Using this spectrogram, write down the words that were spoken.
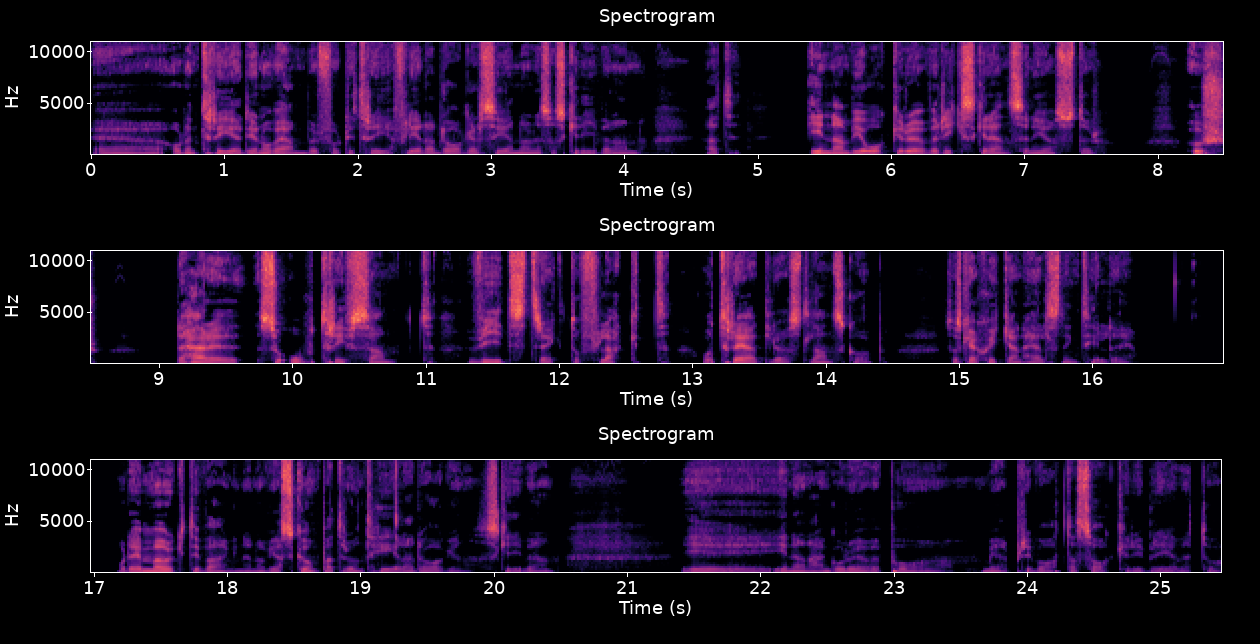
Eh, och den 3 november 43, flera dagar senare, så skriver han att innan vi åker över riksgränsen i öster, usch, det här är så otrivsamt, vidsträckt och flackt och trädlöst landskap, så ska jag skicka en hälsning till dig. Och det är mörkt i vagnen och vi har skumpat runt hela dagen, skriver han. innan han går över på mer privata saker i brevet. Och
